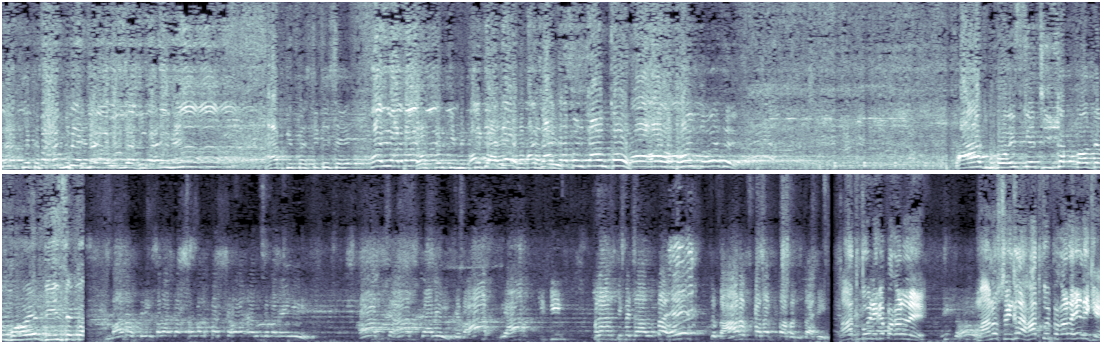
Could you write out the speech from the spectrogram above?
भारतीय प्रशासनिक सेना के वरीय अधिकारी हैं। आपकी उपस्थिति से भोजपुर की मिट्टी का काम कर। भैंस धोए दे आज भैंस के चिकअप कर दे भैंस दिन से में डालता है तो भारत का रास्ता बनता है। हाथ कोई नहीं पकड़ ले। मानव श्रृंखला हाथ कोई पकड़ नहीं लिखे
